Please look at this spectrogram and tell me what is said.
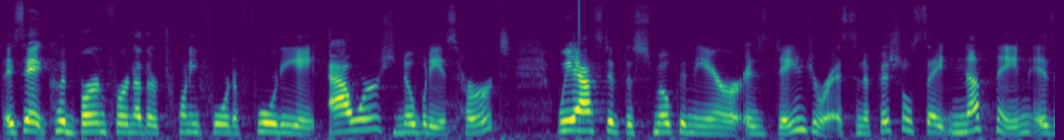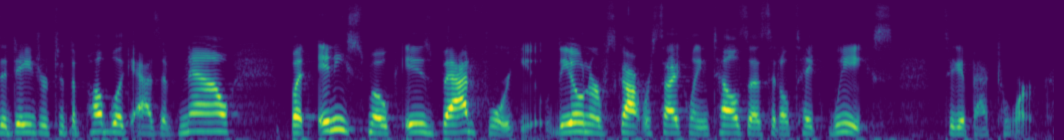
They say it could burn for another 24 to 48 hours. Nobody is hurt. We asked if the smoke in the air is dangerous, and officials say nothing is a danger to the public as of now, but any smoke is bad for you. The owner of Scott Recycling tells us it'll take weeks to get back to work.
